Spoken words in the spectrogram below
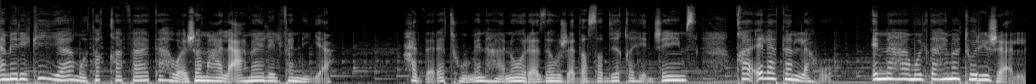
أمريكية مثقفة تهوى جمع الأعمال الفنية حذرته منها نورا زوجة صديقه جيمس قائلة له: إنها ملتهمة رجال.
